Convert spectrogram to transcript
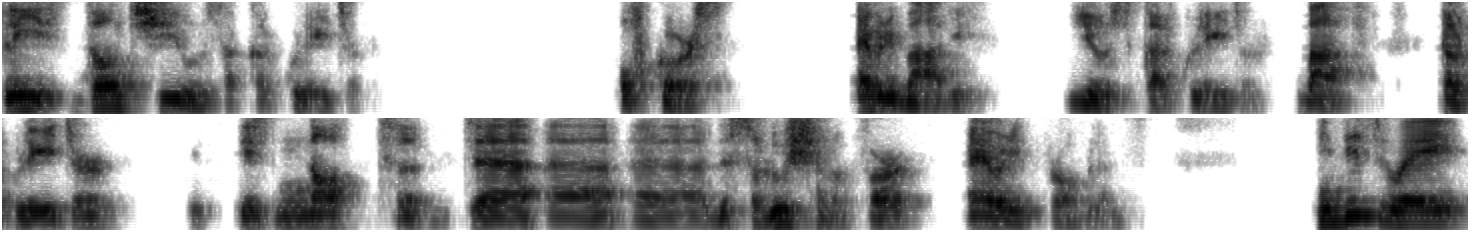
please don't use a calculator. Of course everybody use calculator but calculator is not the uh, uh, the solution for every problems in this way,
